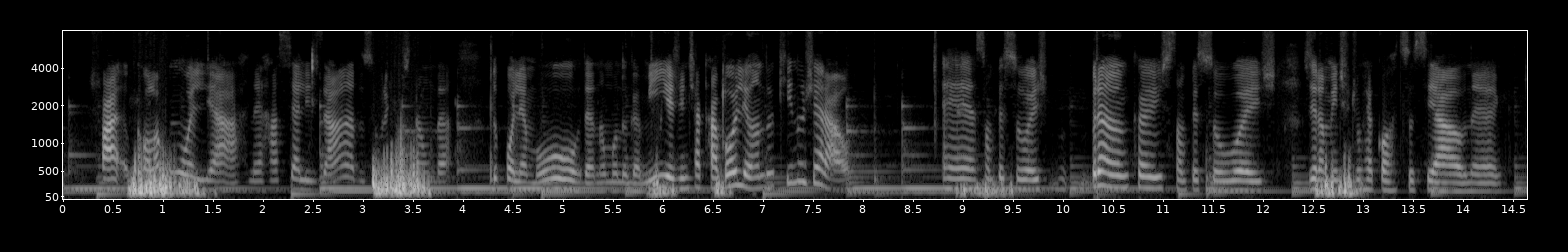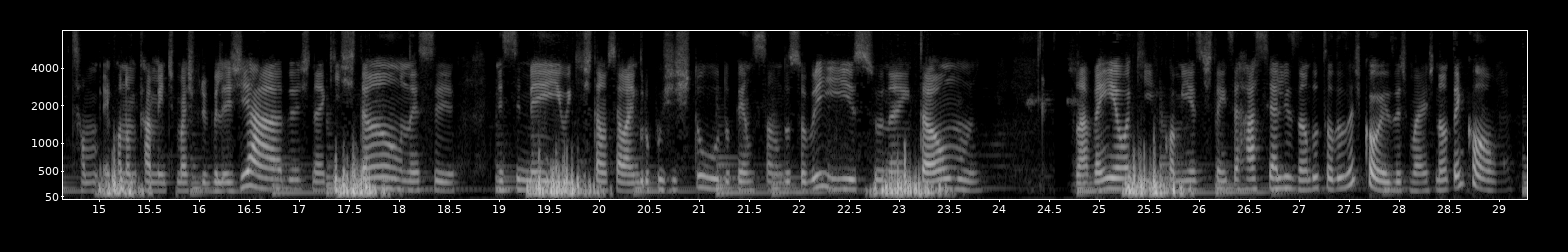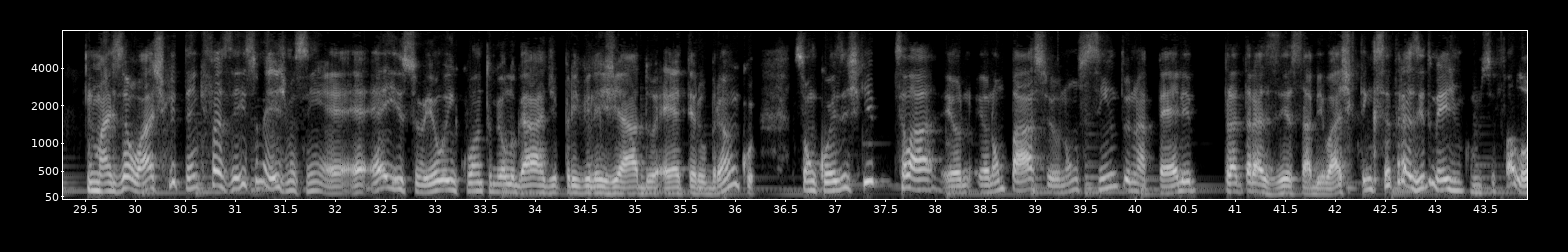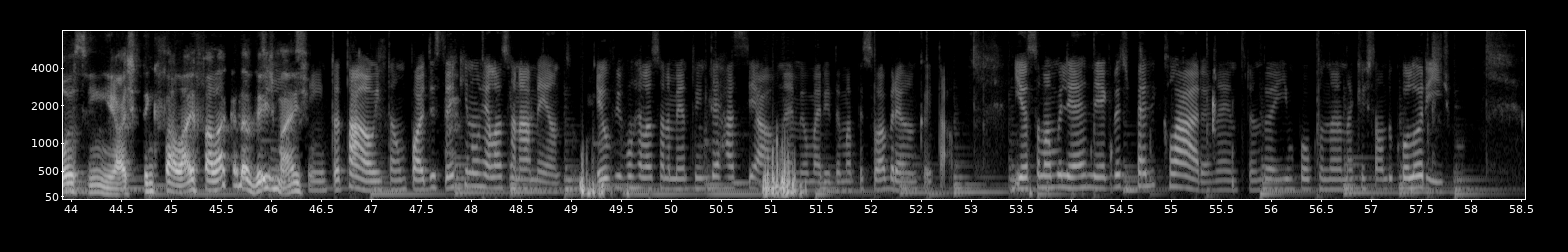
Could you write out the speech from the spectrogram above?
coloca um olhar né, racializado sobre a questão da, do poliamor, da não monogamia, a gente acaba olhando que, no geral, é, são pessoas brancas, são pessoas geralmente de um recorte social, né, são economicamente mais privilegiadas, né, que estão nesse nesse meio e que estão, sei lá, em grupos de estudo pensando sobre isso, né? Então, lá vem eu aqui com a minha existência racializando todas as coisas, mas não tem como. Mas eu acho que tem que fazer isso mesmo, assim, é, é, é isso. Eu, enquanto meu lugar de privilegiado hétero branco, são coisas que, sei lá, eu, eu não passo, eu não sinto na pele para trazer, sabe? Eu acho que tem que ser trazido mesmo, como você falou, assim. Eu acho que tem que falar e falar cada vez sim, mais. Sim, total. Então pode ser que num relacionamento, eu vivo um relacionamento interracial, né? Meu marido é uma pessoa branca e tal. E eu sou uma mulher negra de pele clara, né? Entrando aí um pouco na, na questão do colorismo.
